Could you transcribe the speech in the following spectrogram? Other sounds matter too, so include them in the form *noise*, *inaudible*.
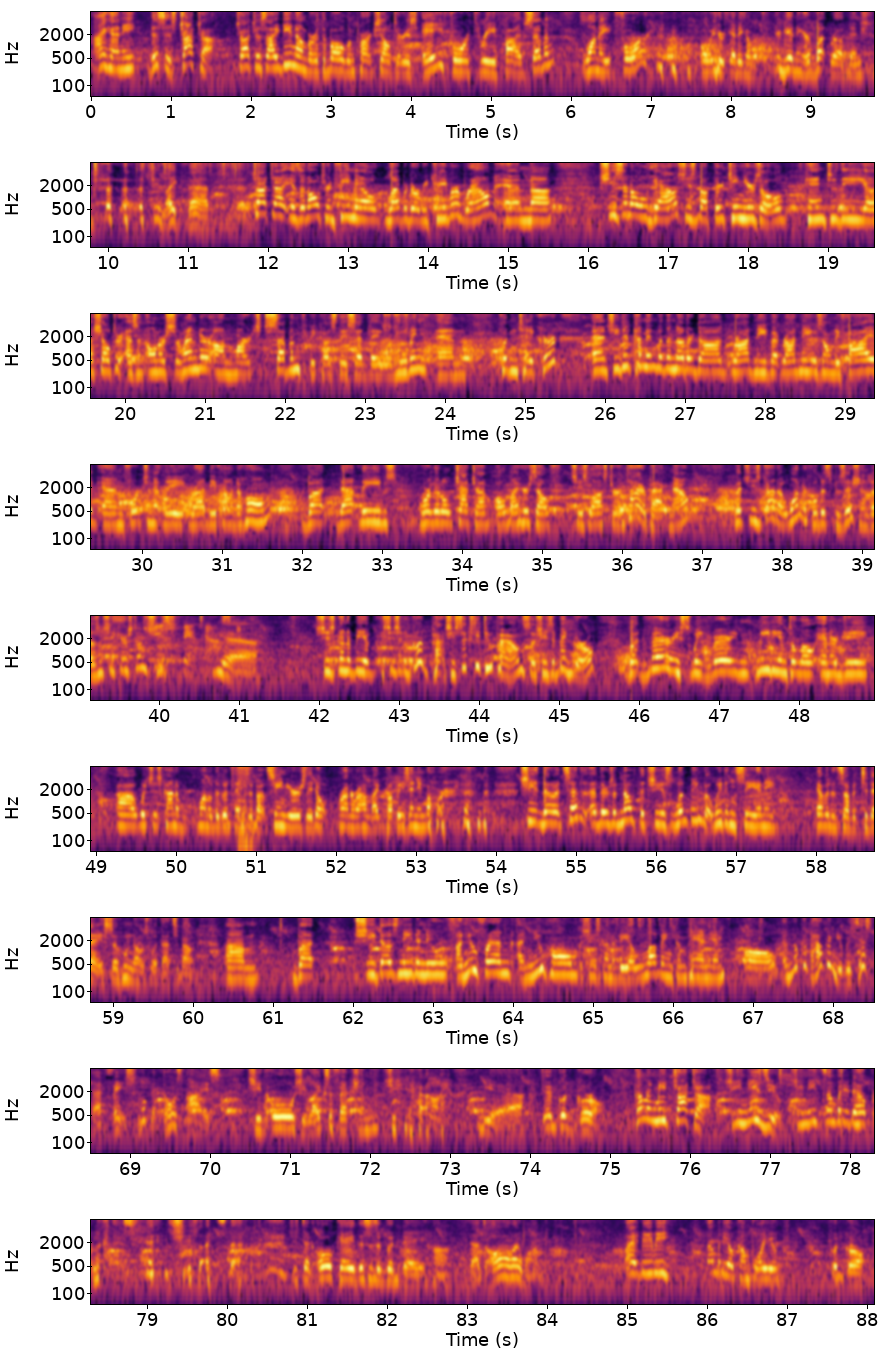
Hi, honey. This is Cha-Cha. Cha-Cha's ID number at the Baldwin Park Shelter is A4357184. *laughs* oh, you're getting a, you're getting her butt rubbed, and she, *laughs* she likes that. Cha-Cha is an altered female Labrador Retriever, brown, and uh, She's an old gal. She's about 13 years old. Came to the uh, shelter as an owner surrender on March 7th because they said they were moving and couldn't take her. And she did come in with another dog, Rodney, but Rodney was only five, and fortunately, Rodney found a home. But that leaves poor little Cha-Cha all by herself. She's lost her entire pack now, but she's got a wonderful disposition, doesn't she, Kirsten? She's fantastic. Yeah. She's going to be a she's a good pet. She's 62 pounds, so she's a big girl, but very sweet, very medium to low energy, uh, which is kind of one of the good things about seniors. They don't run around like puppies anymore. *laughs* she though it said uh, there's a note that she is limping, but we didn't see any evidence of it today, so who knows what that's about. Um, but she does need a new a new friend, a new home. She's going to be a loving companion. Oh, and look at how can you resist that face? Look at those eyes. She oh, she likes affection. *laughs* She yeah, oh, yeah. yeah, you're a good girl. Come and meet Cha-Cha. She needs you. She needs somebody to help her. *laughs* Look at this. *laughs* she likes that. She said, okay, this is a good day, huh? That's all I want. Bye, baby. Somebody will come for you. Good girl.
